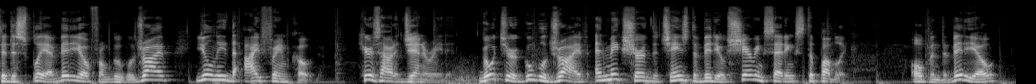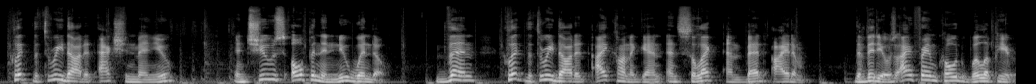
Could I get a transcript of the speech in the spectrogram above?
To display a video from Google Drive, you'll need the iframe code. Here's how to generate it. Go to your Google Drive and make sure to change the video sharing settings to public. Open the video, click the three-dotted action menu, and choose Open in New Window. Then, click the three-dotted icon again and select Embed Item. The video's iframe code will appear.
